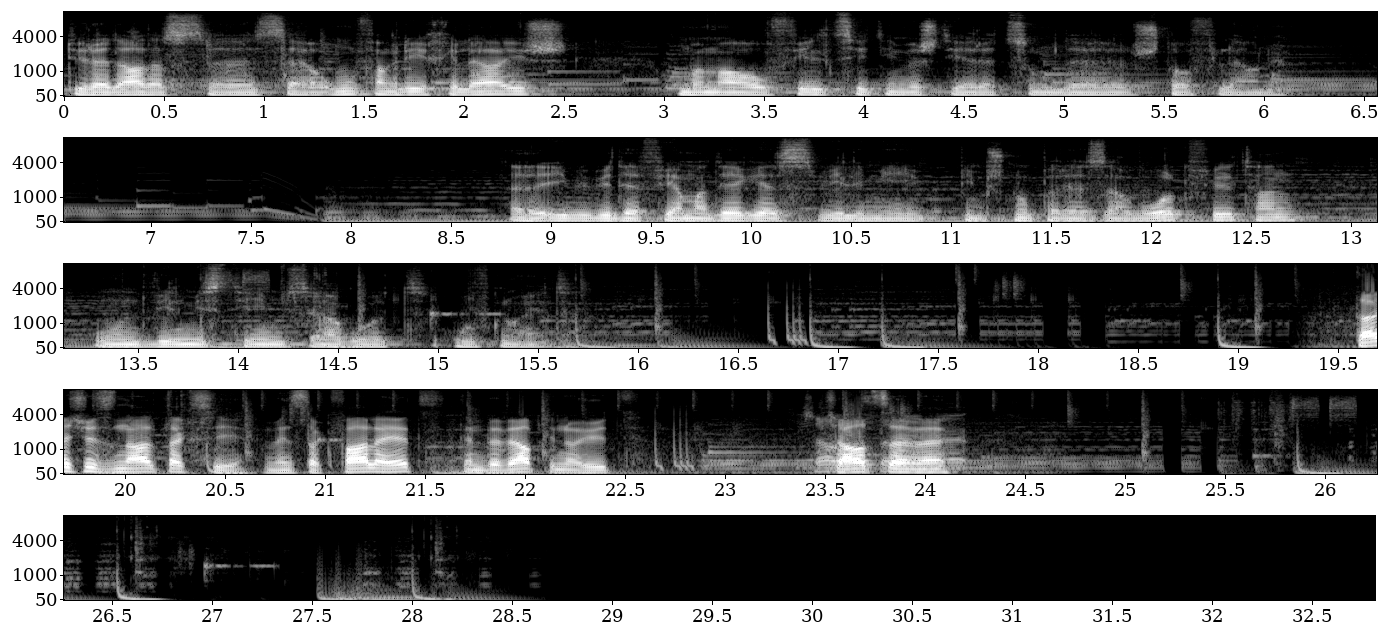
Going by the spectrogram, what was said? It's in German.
Durch das, dass es eine sehr umfangreiche Lehre ist, muss man auch viel Zeit investieren, um den Stoff zu lernen. Äh, ich bin bei der Firma DGS, weil ich mich beim Schnuppern sehr wohl gefühlt habe und weil mein Team sehr gut aufgenommen hat. Das war unser Alltag. Wenn es dir gefallen hat, dann bewerbt dich noch heute. Ciao, Ciao zusammen.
